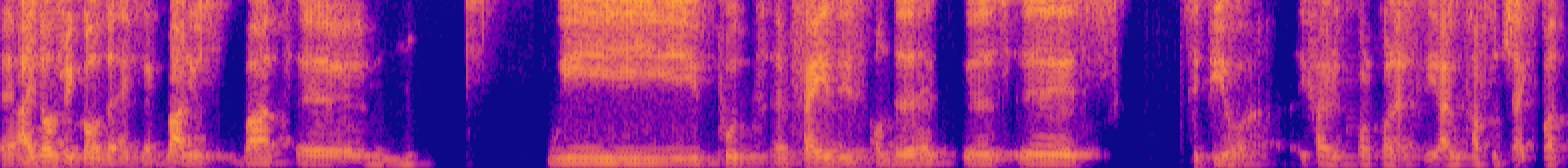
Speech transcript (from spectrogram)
Uh, I don't recall the exact values, but um, we put emphasis on the uh, CPU, if I recall correctly. I would have to check, but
